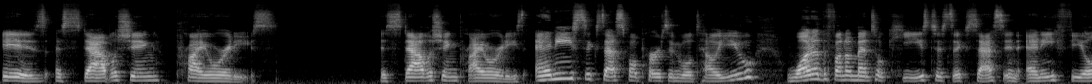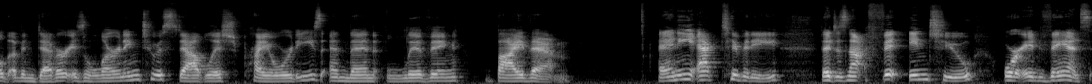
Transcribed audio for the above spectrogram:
is establishing priorities. Establishing priorities. Any successful person will tell you one of the fundamental keys to success in any field of endeavor is learning to establish priorities and then living by them. Any activity that does not fit into or advance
